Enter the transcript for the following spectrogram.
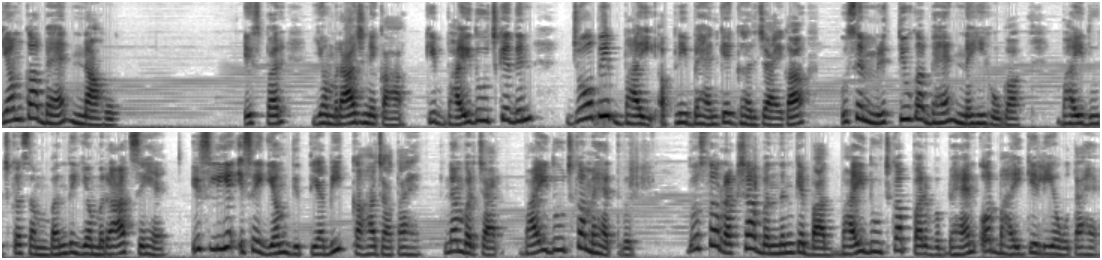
यम का भय ना हो। इस पर यमराज ने कहा कि भाई दूज के दिन जो भी भाई अपनी बहन के घर जाएगा, उसे मृत्यु का भय नहीं होगा। भाई दूज का संबंध यमराज से है, इसलिए इसे यम द्वितीय भी कहा जाता है। नंबर चार भाई दूज का महत्व। दोस्तों रक्षा बंधन के बाद भाई दूज का पर्व बहन और भाई के लिए होता है।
